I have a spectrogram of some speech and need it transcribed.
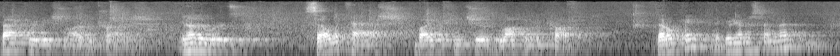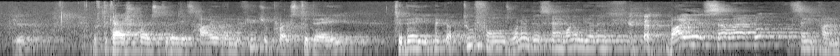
backwardation arbitrage. In other words, sell the cash, buy the future, lock in the profit. Is that okay? Everybody understand that? Yep. If the cash price today is higher than the future price today, Today you pick up two phones, one in this hand, one in the other, buy this, sell that, same time,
